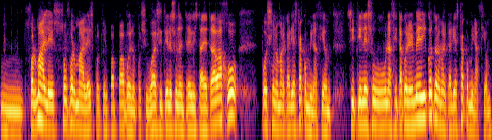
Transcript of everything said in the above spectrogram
mm, formales, son formales, porque el Papa, bueno, pues igual si tienes una entrevista de trabajo, pues se lo marcaría esta combinación. Si tienes una cita con el médico, te lo marcaría esta combinación.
